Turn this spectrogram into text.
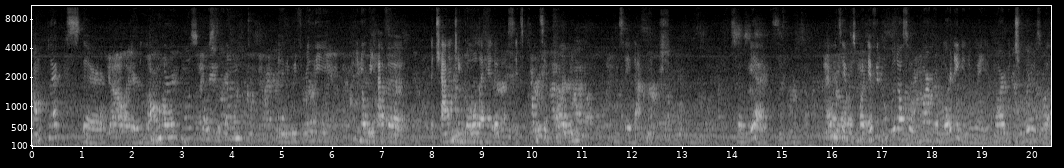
complex, they're, they're longer, most, most of them. And we've really, you know, we have a, a challenging goal ahead of us. It's concept album, I can say that much. So yeah, I would say it was more difficult, but also more rewarding in a way, more mature as well.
